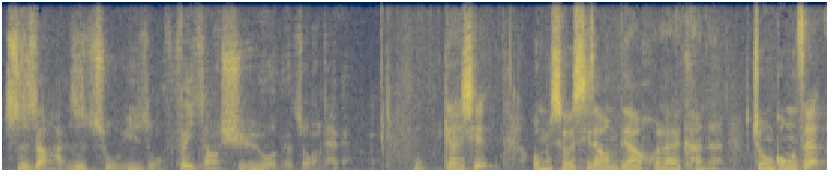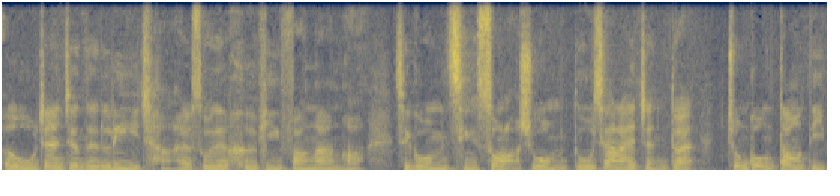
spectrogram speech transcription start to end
事实上还是处于一种非常虚弱的状态。感谢，我们休息一下，我们等下回来看呢。中共在俄乌战争的立场，还有所谓的和平方案哈，这个我们请宋老师我们独家来诊断，中共到底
